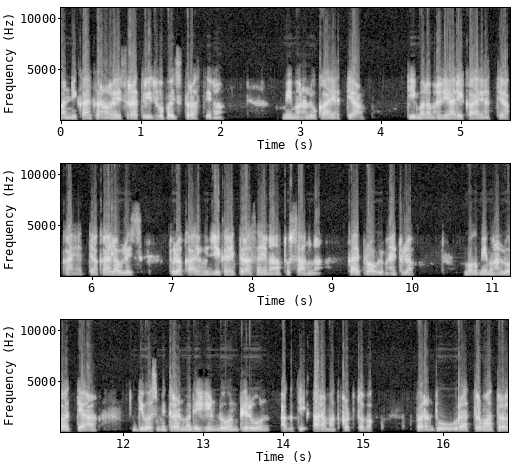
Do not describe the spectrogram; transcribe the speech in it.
आणि काय करणार आहेस रात्री? झोपायचं तर असते ना. मी म्हणालो काय आत्या ती मला म्हणाली अरे काय आत्या काय आत्या काय लावलेस? तुला काय हो जे काही त्रास आहे ना तू सांग ना. काय प्रॉब्लेम आहे तुला? मग मी म्हणालो आत्या दिवस मित्रांमध्ये हिंडून फिरून अगदी आरामात कटतो बघ. परंतु रात्र मात्र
